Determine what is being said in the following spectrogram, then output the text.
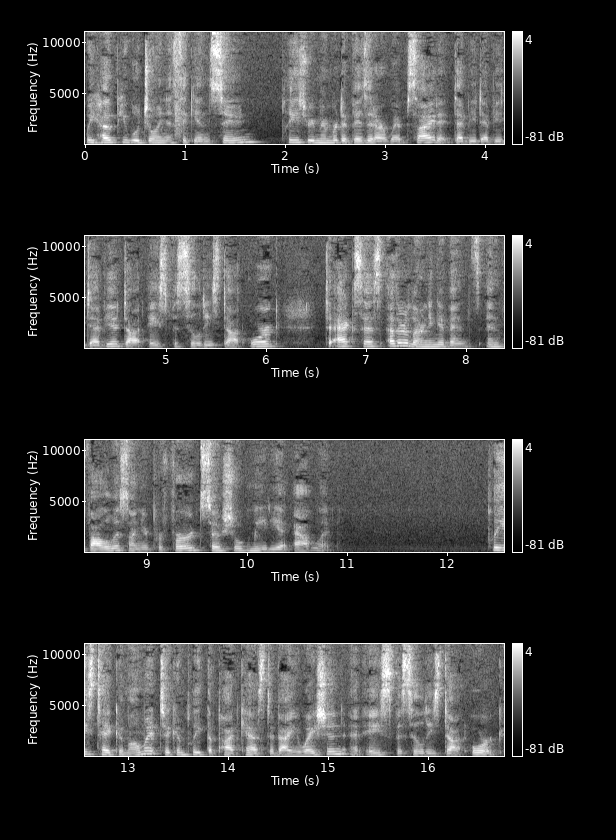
We hope you will join us again soon Please remember to visit our website at www.acefacilities.org to access other learning events and follow us on your preferred social media outlet. Please take a moment to complete the podcast evaluation at acefacilities.org.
